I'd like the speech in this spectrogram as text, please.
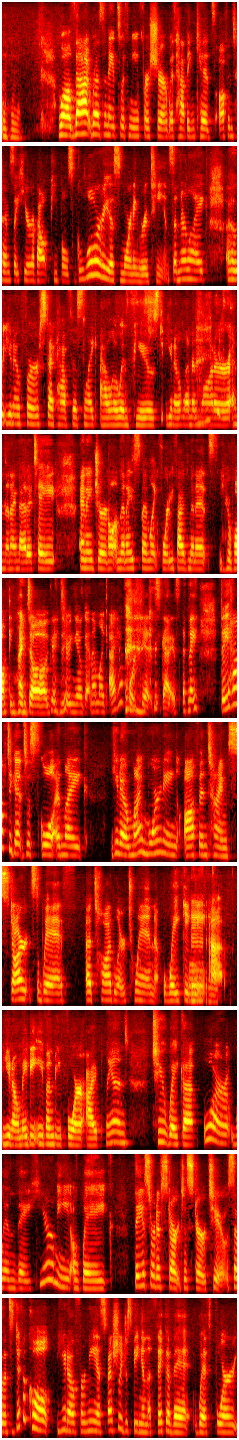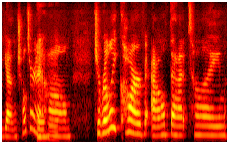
Mm-hmm. Well, that resonates with me for sure with having kids. Oftentimes I hear about people's glorious morning routines and they're like, oh, you know, first I have this like aloe infused, you know, lemon water and then I meditate and I journal and then I spend like 45 minutes, you know, walking my dog and doing yoga. And I'm like, I have four kids, guys, and they they have to get to school and like, you know, my morning oftentimes starts with a toddler twin waking mm-hmm. me up, you know, maybe even before I planned to wake up, or when they hear me awake, they sort of start to stir too. So it's difficult, you know, for me, especially just being in the thick of it with four young children mm-hmm. at home, to really carve out that time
